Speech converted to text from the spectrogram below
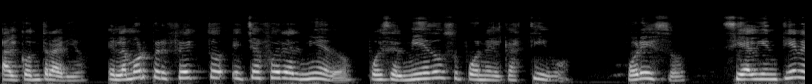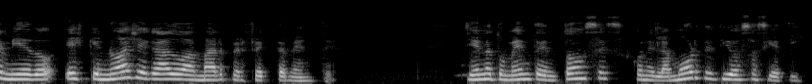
Al contrario, el amor perfecto echa fuera el miedo, pues el miedo supone el castigo. Por eso, si alguien tiene miedo, es que no ha llegado a amar perfectamente. Llena tu mente entonces con el amor de Dios hacia ti.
